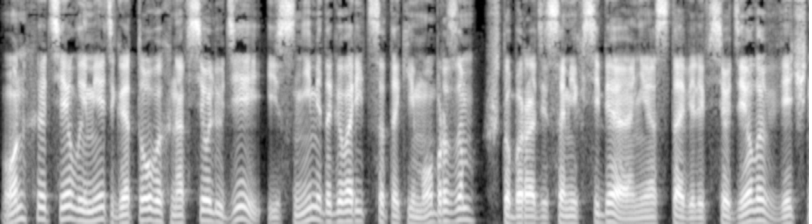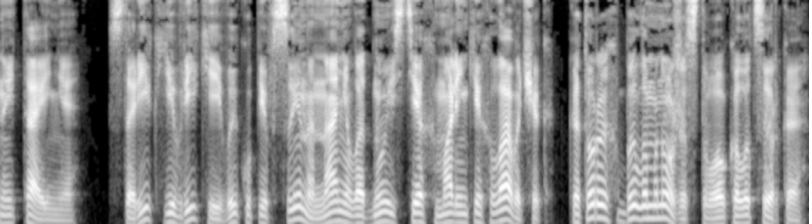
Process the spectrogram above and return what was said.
Он хотел иметь готовых на все людей и с ними договориться таким образом, чтобы ради самих себя они оставили все дело в вечной тайне. Старик Еврикий, выкупив сына, нанял одну из тех маленьких лавочек, которых было множество около цирка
